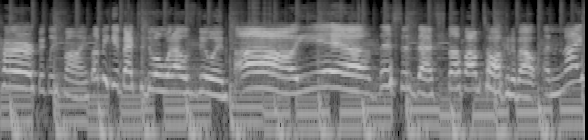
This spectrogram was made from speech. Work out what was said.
perfectly fine. Let me get back to doing what I was doing. Oh yeah, this is that stuff I'm talking about. A nice,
